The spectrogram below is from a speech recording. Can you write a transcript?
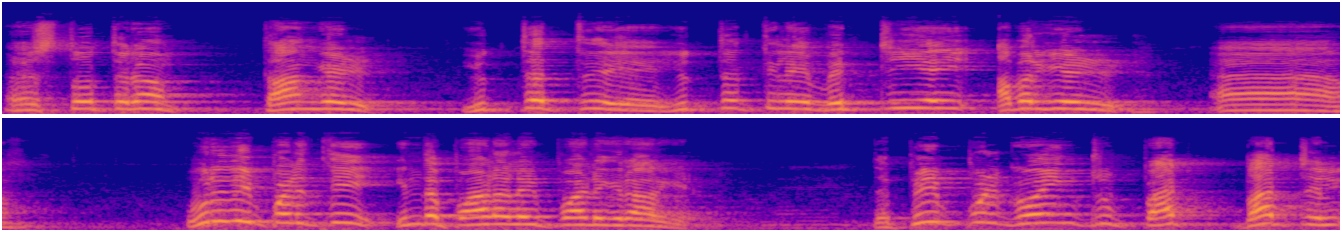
ஸ்தோத்திரம். தாங்கள் யுத்தத்து யுத்தத்திலே வெற்றியை அவர்கள் உறுதிப்படுத்தி இந்த பாடலை பாடுகிறார்கள். The people going to battle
